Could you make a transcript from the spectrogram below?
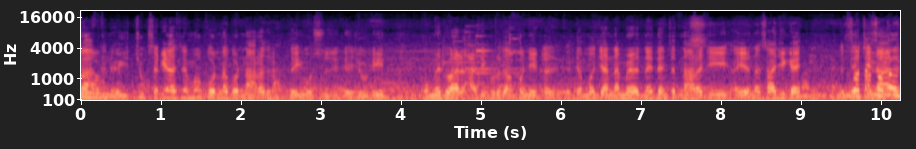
चुनाव- इच्छुक सगळे असल्यामुळे कोण ना कोण नाराज राहतं ही वस्तुस्थिती आहे शेवटी उमेदवार अधिकृत आपण एक त्यामुळे ज्यांना मिळत नाही त्यांच्यात नाराजी येणं साहजिक आहे. नाराजी- होते.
